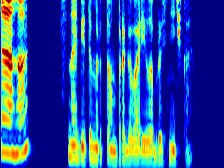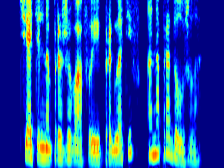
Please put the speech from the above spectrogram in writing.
«Ага», — с набитым ртом проговорила брусничка. Тщательно проживав и проглотив, она продолжила.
